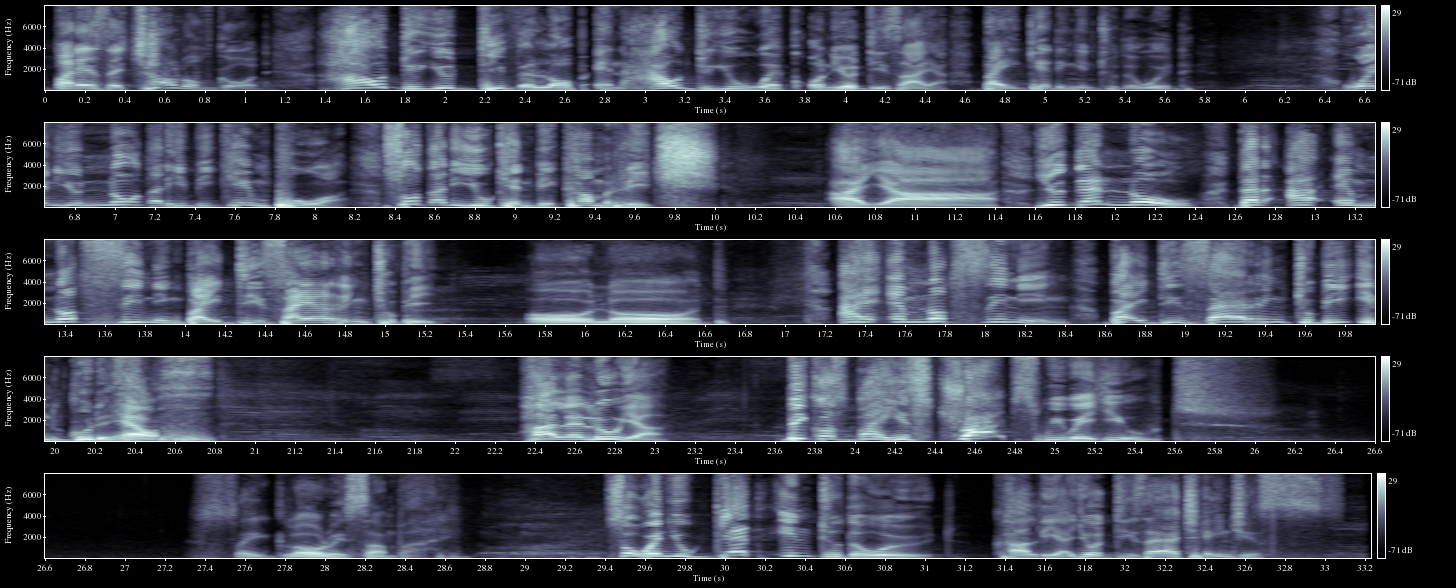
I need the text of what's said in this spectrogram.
But as a child of God, how do you develop and how do you work on your desire? By getting into the word. When you know that he became poor so that you can become rich. Yeah. You then know that I am not sinning by desiring to be. Oh, Lord. I am not sinning by desiring to be in good health. Hallelujah. Because by his stripes we were healed. Say glory, somebody. So when you get into the word, Kalia, your desire changes.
